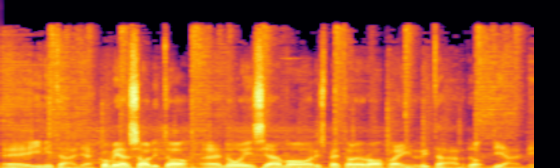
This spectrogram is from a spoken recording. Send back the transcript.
eh, in Italia. Come al solito eh, noi siamo rispetto all'Europa in ritardo di anni.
